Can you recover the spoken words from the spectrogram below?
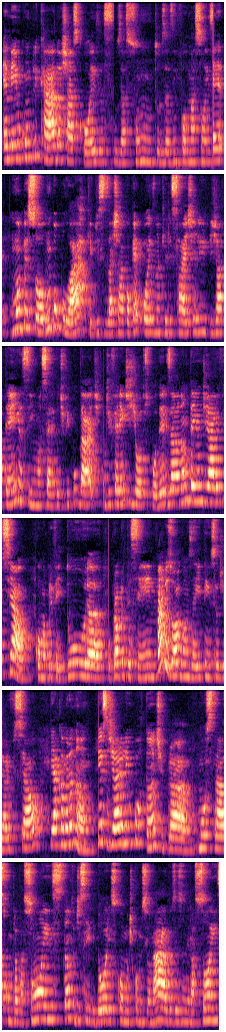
é meio complicado achar as coisas, os assuntos, as informações. É uma pessoa, um popular que precisa achar qualquer coisa naquele site, ele já tem assim uma certa dificuldade. Diferente de outros poderes, ela não tem um diário oficial, como a prefeitura, o próprio TCM, vários órgãos aí têm o seu diário oficial e a Câmara não. E esse diário é importante para mostrar as contratações, tanto de servidores como de comissionados, exonerações,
